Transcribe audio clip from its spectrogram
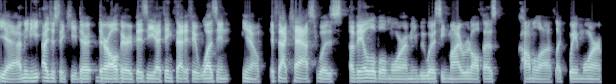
Yeah, I mean, he, I just think he they're they're all very busy. I think that if it wasn't, you know, if that cast was available more, I mean, we would have seen Maya Rudolph as Kamala like way more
